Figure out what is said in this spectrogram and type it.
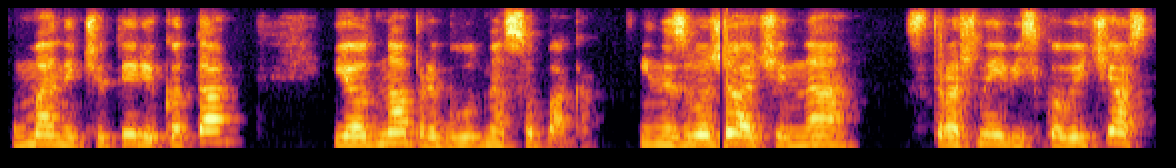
У мене чотири кота і одна приблудна собака. І незважаючи на страшний військовий час,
